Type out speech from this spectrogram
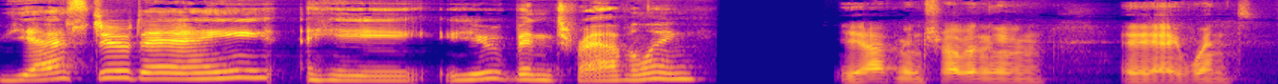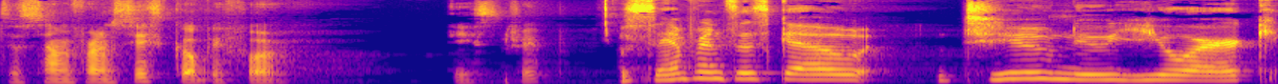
yesterday. He, you've been traveling. Yeah, I've been traveling. Uh, I went to San Francisco before this trip. San Francisco to New York,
